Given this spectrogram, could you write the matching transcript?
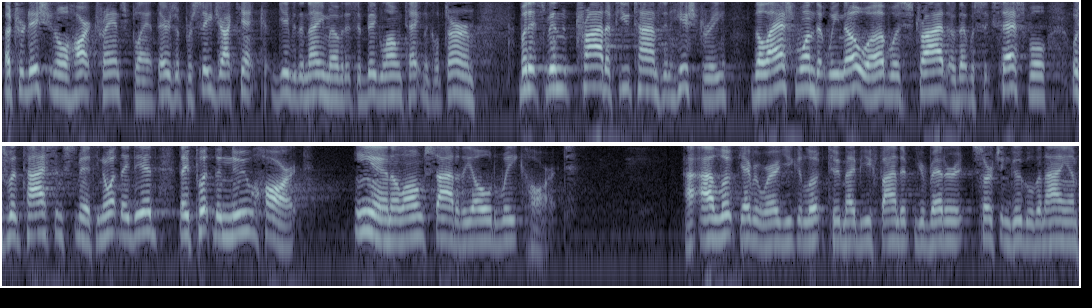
a traditional heart transplant. There's a procedure, I can't give you the name of it, it's a big, long technical term, but it's been tried a few times in history. The last one that we know of was tried, or that was successful, was with Tyson Smith. You know what they did? They put the new heart in alongside of the old weak heart. I, looked everywhere. You could look too. Maybe you find it. You're better at searching Google than I am.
